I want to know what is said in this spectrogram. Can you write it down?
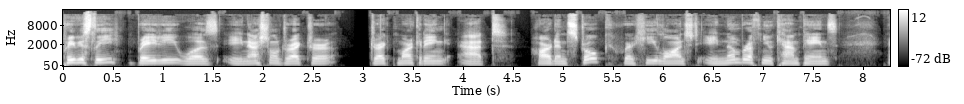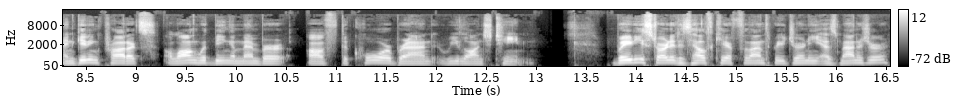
Previously, Brady was a national director, direct marketing at Heart and Stroke, where he launched a number of new campaigns and giving products, along with being a member of the core brand relaunch team. Brady started his healthcare philanthropy journey as manager,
